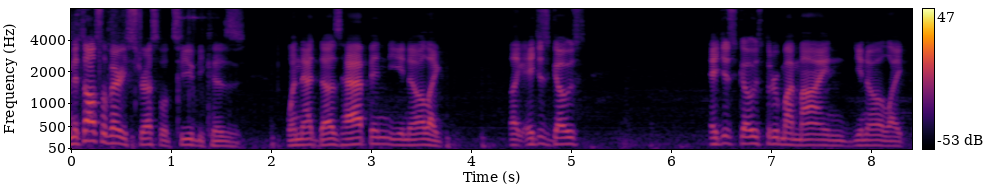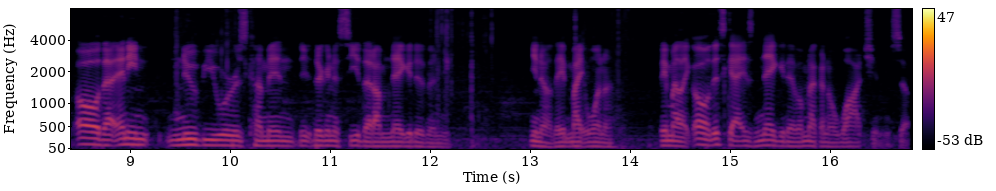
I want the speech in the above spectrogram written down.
And it's also very stressful too because when that does happen, you know, like like it just goes it just goes through my mind, you know, like, oh, that any new viewers come in, they- they're gonna see that I'm negative, and you know, they might wanna, they might like, oh, this guy is negative, I'm not gonna watch him. So,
